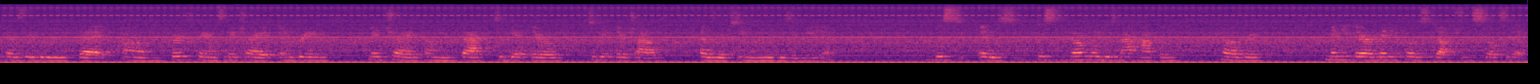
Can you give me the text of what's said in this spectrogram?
because they believe that um, birth parents may try and bring may try and come back to get their to get their child, as we've seen in movies and media. This is this normally does not happen. However, many there are many closed adoptions still today.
